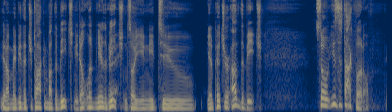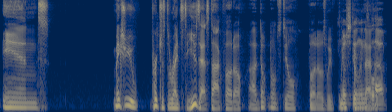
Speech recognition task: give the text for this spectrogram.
You know, maybe that you're talking about the beach and you don't live near the beach, right. and so you need to get a picture of the beach. So use a stock photo and make sure you purchase the rights to use that stock photo. Uh, don't don't steal photos. We've, no we've stealing is allowed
